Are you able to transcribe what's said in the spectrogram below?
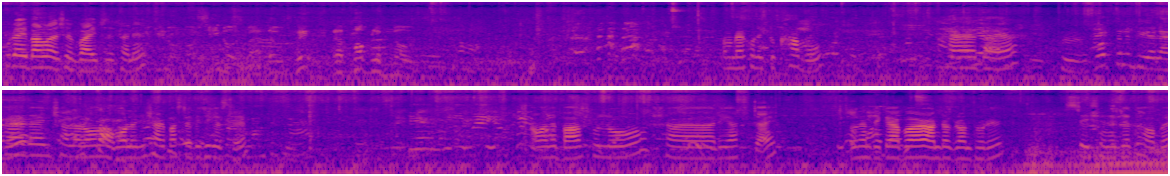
পুরাই বাংলাদেশের ভাইবস এখানে. আমরা এখন একটু খাব। হ্যাঁ দায়া হুম। হ্যাঁ দায়া ইনশাল্লাহ সাড়ে পাঁচটা বেজে গেছে। আমাদের বাস হলো সাড়ে আটটায়। ওখান থেকে আবার আন্ডারগ্রাউন্ড ধরে স্টেশনে যেতে হবে।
